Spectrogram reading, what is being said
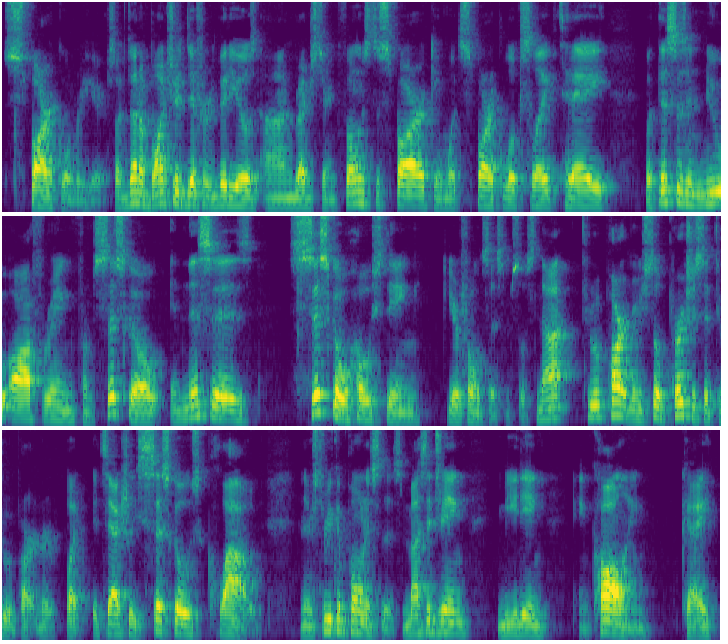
Spark over here. So I've done a bunch of different videos on registering phones to Spark and what Spark looks like today, but this is a new offering from Cisco, and this is Cisco hosting your phone system. So it's not through a partner. You still purchase it through a partner, but it's actually Cisco's cloud. And there's three components to this: messaging, meeting, and calling. Okay,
